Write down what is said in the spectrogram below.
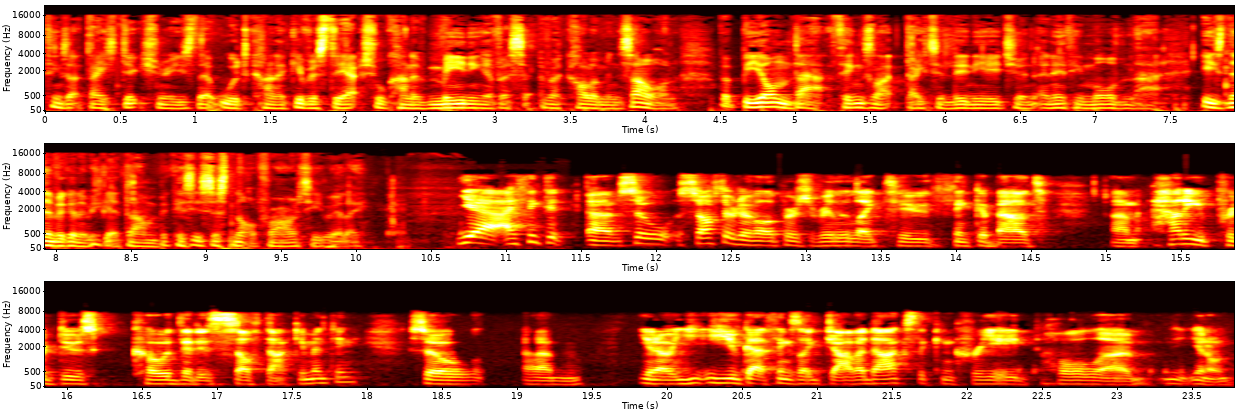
things like data dictionaries that would kind of give us the actual kind of meaning of a, of a column and so on. But beyond that, things like data lineage and anything more than that is never going to be get done because it's just not a priority, really. Yeah, I think that uh, so software developers really like to think about um, how do you produce code that is self-documenting. So um, you know you've got things like Java docs that can create whole uh, you know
